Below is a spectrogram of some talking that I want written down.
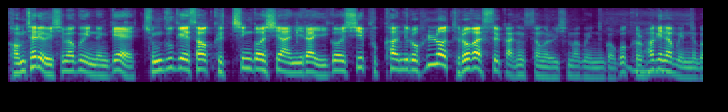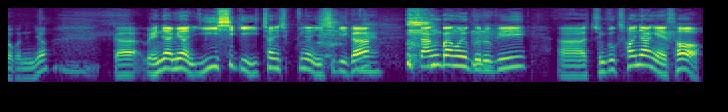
검찰이 의심하고 있는 게 중국에서 그친 것이 아니라 이것이 북한으로 흘러 들어갔을 가능성을 의심하고 있는 거고 음. 그걸 확인하고 있는 거거든요. 그러니까 왜냐하면 이 시기 2019년 이 시기가 네. 쌍방울 그룹이 아, 중국 선양에서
